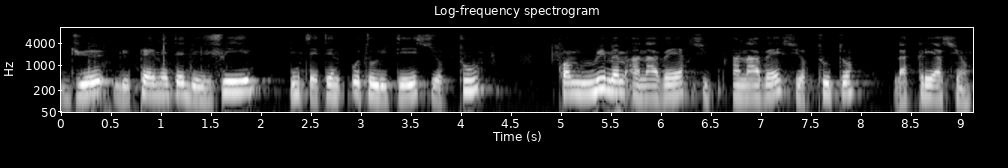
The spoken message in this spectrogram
Dieu lui permettait de jouir d'une certaine autorité sur tout, comme lui-même en avait, sur toute la création.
